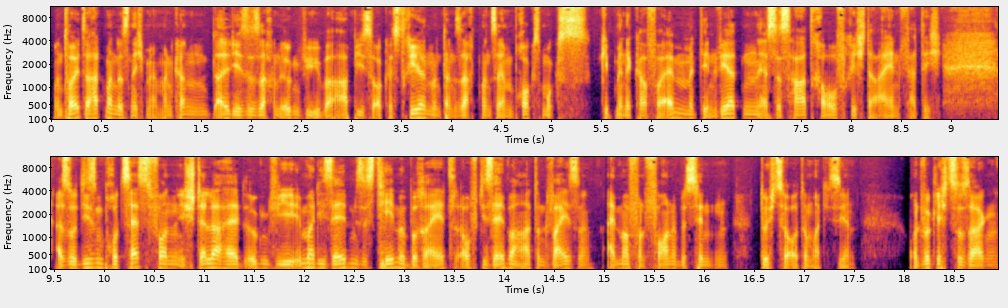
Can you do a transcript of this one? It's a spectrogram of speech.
Und heute hat man das nicht mehr. Man kann all diese Sachen irgendwie über APIs orchestrieren und dann sagt man seinem Proxmox, gib mir eine KVM mit den Werten, SSH drauf, richte ein, fertig. Also diesen Prozess von, ich stelle halt irgendwie immer dieselben Systeme bereit, auf dieselbe Art und Weise, einmal von vorne bis hinten durchzuautomatisieren und wirklich zu sagen,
